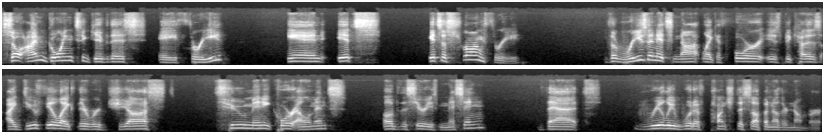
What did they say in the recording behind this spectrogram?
so I'm going to give this a three, and it's it's a strong three. The reason it's not like a four is because I do feel like there were just too many core elements of the series missing that really would have punched this up another number.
